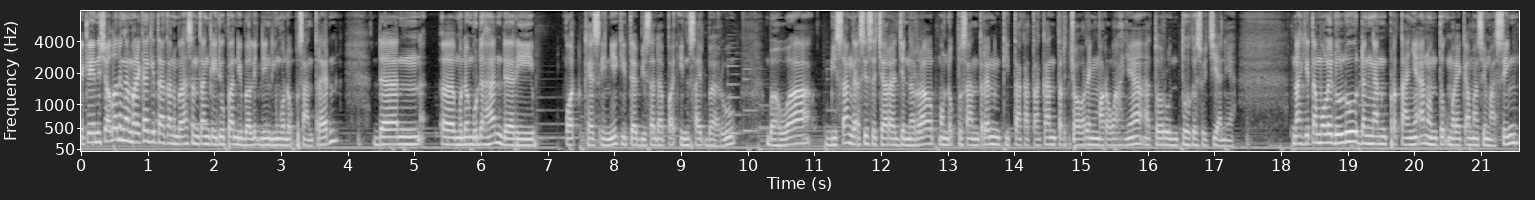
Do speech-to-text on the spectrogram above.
Oke insya Allah dengan mereka kita akan bahas tentang kehidupan di balik dinding pondok pesantren. Dan uh, mudah-mudahan dari podcast ini kita bisa dapat insight baru bahwa bisa nggak sih secara general pondok pesantren kita katakan tercoreng marwahnya atau runtuh kesuciannya? Nah, kita mulai dulu dengan pertanyaan untuk mereka masing-masing.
